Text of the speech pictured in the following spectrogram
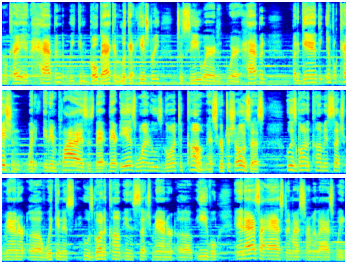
Okay, it happened. We can go back and look at history to see where it, where it happened. But again, the implication, what it implies is that there is one who's going to come, as scripture shows us, who is going to come in such manner of wickedness, who is going to come in such manner of evil. And as I asked in my sermon last week,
